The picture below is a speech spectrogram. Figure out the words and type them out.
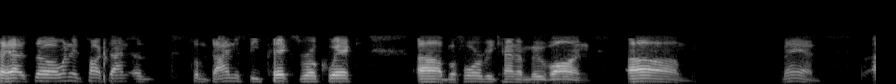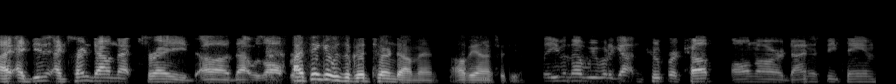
yeah, so I wanted to talk dy- uh, some dynasty picks real quick uh, before we kind of move on. Um, man, I, I did. I turned down that trade uh, that was offered. I think it was a good turn down, man. I'll be honest with you. Even though we would have gotten Cooper Kupp on our dynasty team,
